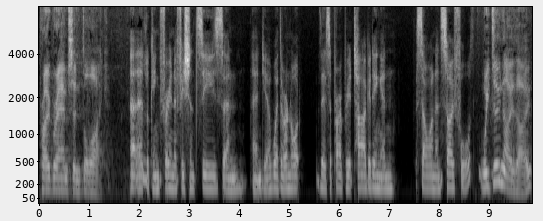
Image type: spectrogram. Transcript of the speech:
programs and the like. Uh, looking for inefficiencies and, and yeah, whether or not there's appropriate targeting and so on and so forth. We do know, though,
